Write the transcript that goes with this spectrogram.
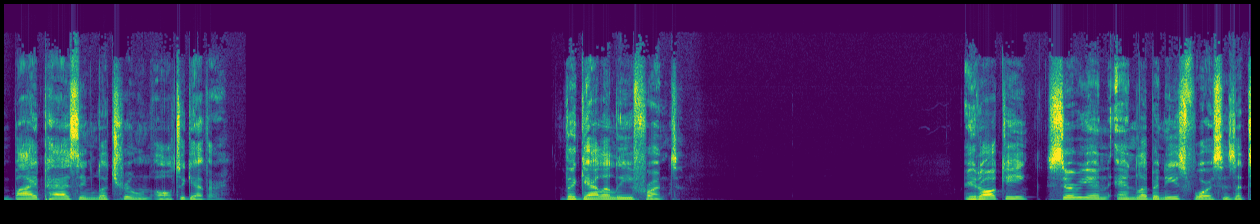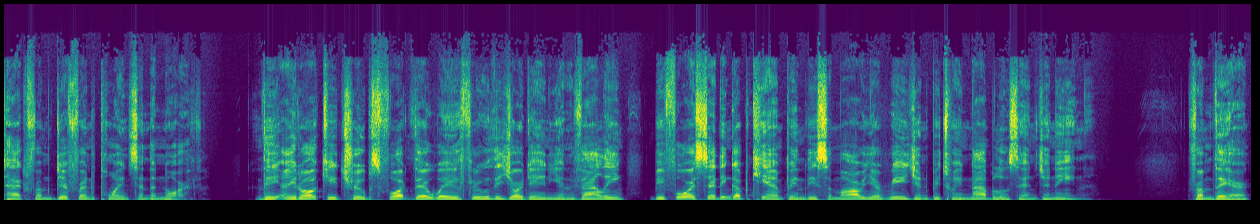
bypassing Latrun altogether. The Galilee Front. Iraqi, Syrian, and Lebanese forces attacked from different points in the north. The Iraqi troops fought their way through the Jordanian Valley before setting up camp in the Samaria region between Nablus and Jenin. From there,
